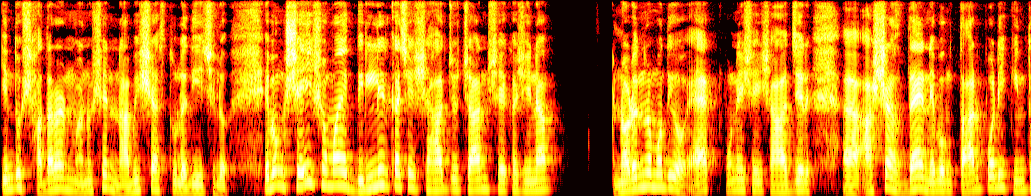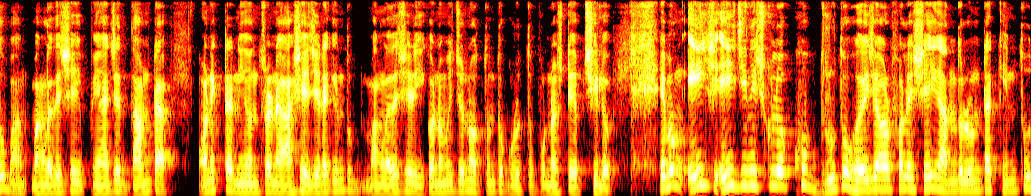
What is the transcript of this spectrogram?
কিন্তু সাধারণ মানুষের নাবিশ্বাস তুলে দিয়েছিল। এবং সেই সময় দিল্লির কাছে সাহায্য চান শেখ হাসিনা। নরেন্দ্র মোদীও এক ফোনে সেই সাহায্যের আশ্বাস দেন এবং তারপরেই কিন্তু বাংলাদেশে এই পেঁয়াজের দামটা অনেকটা নিয়ন্ত্রণে আসে, যেটা কিন্তু বাংলাদেশের ইকোনমির জন্য অত্যন্ত গুরুত্বপূর্ণ স্টেপ ছিল। এবং এই এই জিনিসগুলো খুব দ্রুত হয়ে যাওয়ার ফলে সেই আন্দোলনটা কিন্তু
